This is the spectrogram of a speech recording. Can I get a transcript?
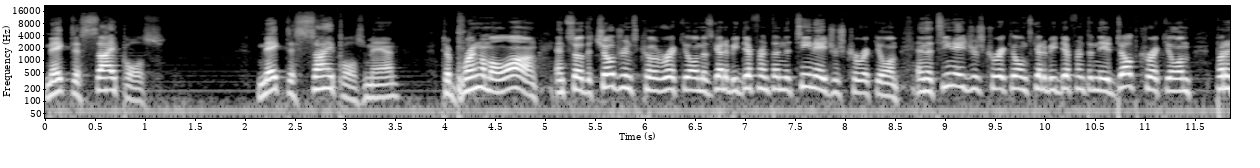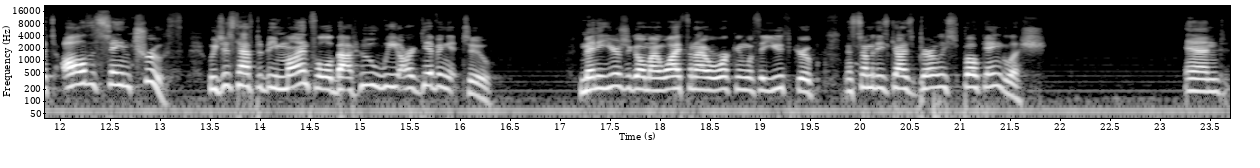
Make disciples. Make disciples, man to bring them along. And so the children's curriculum is going to be different than the teenagers' curriculum, and the teenagers' curriculum is going to be different than the adult curriculum, but it's all the same truth. We just have to be mindful about who we are giving it to. Many years ago, my wife and I were working with a youth group, and some of these guys barely spoke English. And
